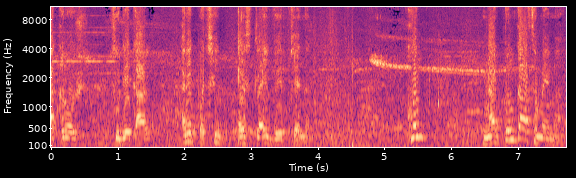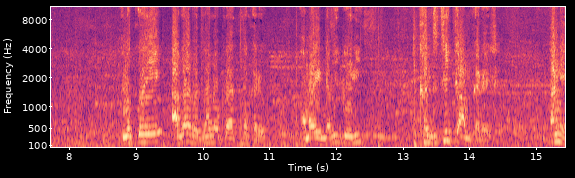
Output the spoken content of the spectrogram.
આક્રોશ સૂર્યકાળ અને પછી એસ લાઈવ વેબ ચેનલ. ખૂબ ના ટૂંકા સમયમાં લોકોએ આગળ વધવાનો પ્રયત્ન કર્યો. અમારી નવી પેઢી ખંતથી કામ કરે છે. અને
